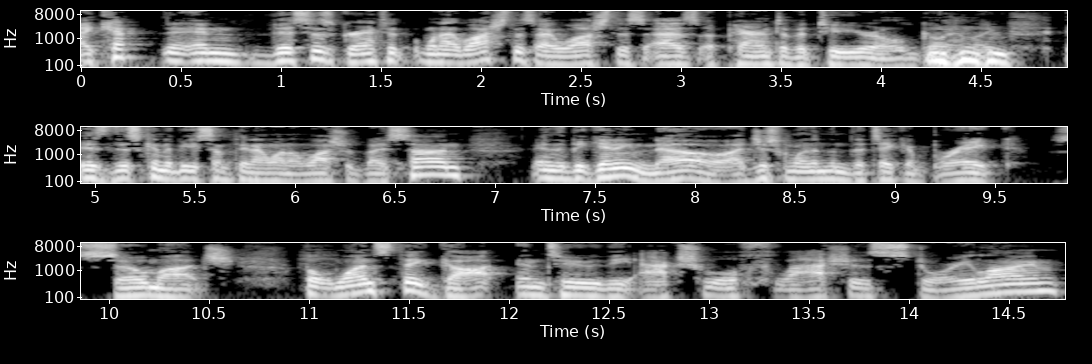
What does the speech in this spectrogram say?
I kept, and this is granted. When I watched this, I watched this as a parent of a two year old, going like, mm-hmm. "Is this going to be something I want to watch with my son?" In the beginning, no. I just wanted them to take a break so much. But once they got into the actual Flash's storyline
